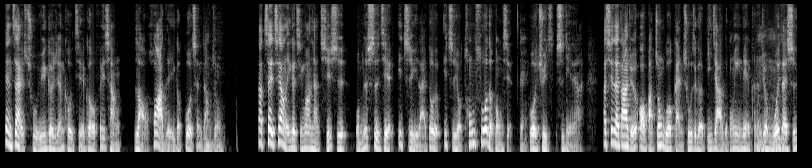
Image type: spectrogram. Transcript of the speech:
嗯，现在处于一个人口结构非常老化的一个过程当中。那在这样的一个情况下，其实我们的世界一直以来都有一直有通缩的风险。对，过去十几年来，那现在大家觉得哦，把中国赶出这个低价的供应链，可能就不会再输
